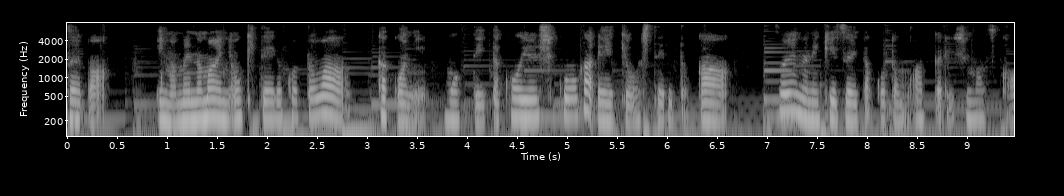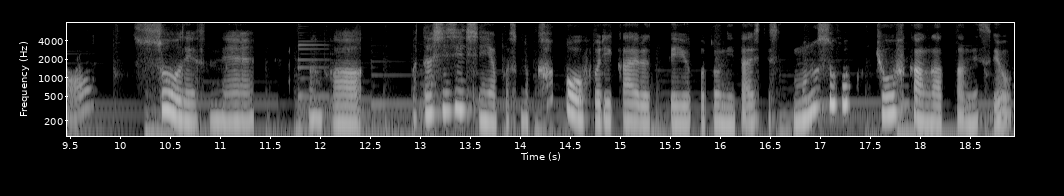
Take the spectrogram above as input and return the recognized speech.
例えば今目の前に起きていることは過去に持っていたこういう思考が影響してるとか、そういうのに気づいたこともあったりしますか？そうですね。なんか私自身やっぱその過去を振り返るっていうことに対してものすごく恐怖感があったんですよ。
